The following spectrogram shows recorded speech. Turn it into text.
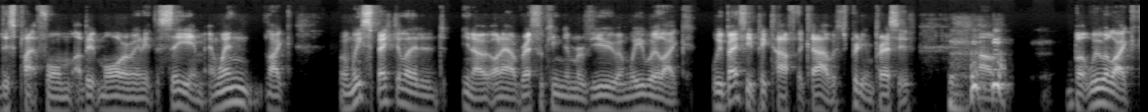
this platform a bit more and we get to see him. And when like when we speculated, you know, on our Wrestle Kingdom review, and we were like, we basically picked half the card, which is pretty impressive. Um, but we were like,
